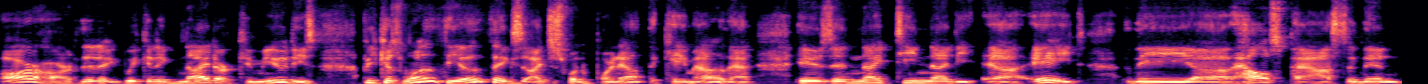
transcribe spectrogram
our heart, that it, we can ignite our communities. Because one of the other things I just want to point out that came out of that is in 1998, the uh, House passed and then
